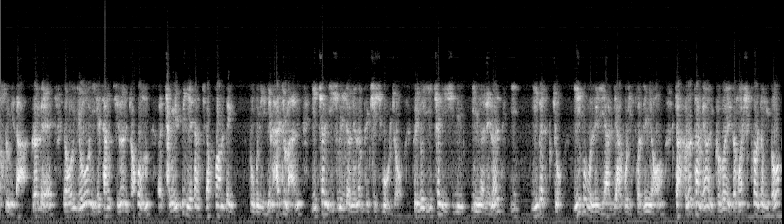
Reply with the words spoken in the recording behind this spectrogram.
놀았었습니다. 그런데 요, 요 예상치는 조금 어, 장밋빛 예상치가 포함된 부분이긴 하지만 2021년에는 175조 그리고 2022년에는 200조 이 부분을 이야기하고 있거든요. 자 그렇다면 그거에서 뭐 10% 정도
